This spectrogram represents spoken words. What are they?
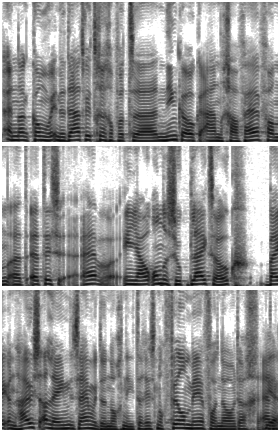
En dan komen we inderdaad weer terug op wat eh Nienke ook aangaf. Hè, van het, het is, hè, in jouw onderzoek blijkt ook, bij een huis alleen zijn we er nog niet. Er is nog veel meer voor nodig. En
